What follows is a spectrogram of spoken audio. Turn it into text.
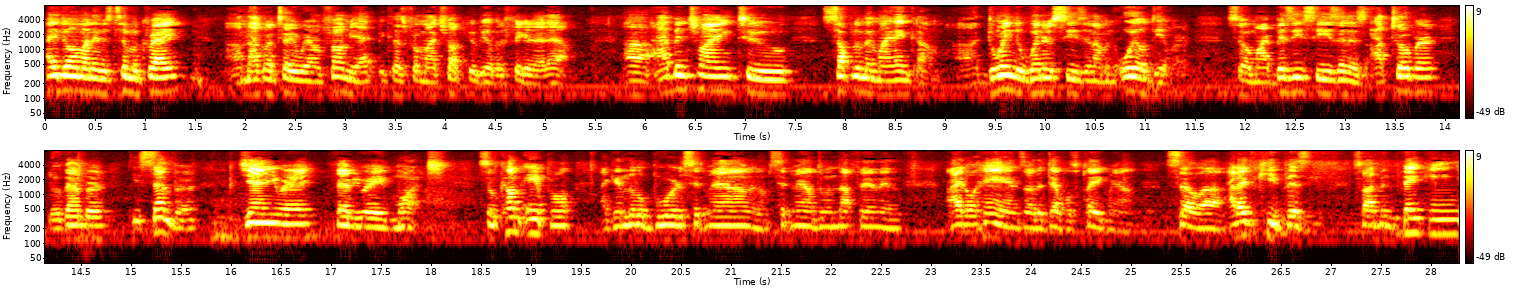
How you doing? My name is Tim McRae. I'm not going to tell you where I'm from yet because from my truck you'll be able to figure that out. Uh, I've been trying to supplement my income. Uh, during the winter season, I'm an oil dealer. So my busy season is October, November, December, January, February, March. So come April, I get a little bored of sitting around and I'm sitting around doing nothing and idle hands are the devil's playground. So uh, I like to keep busy. So I've been thinking,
